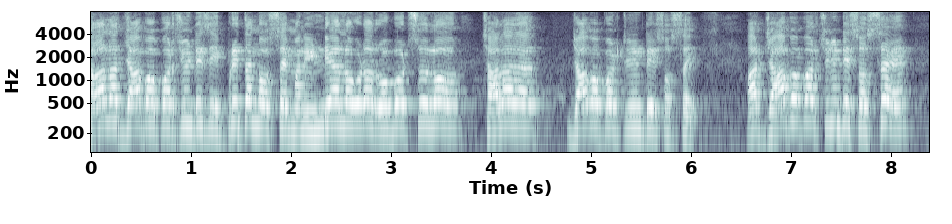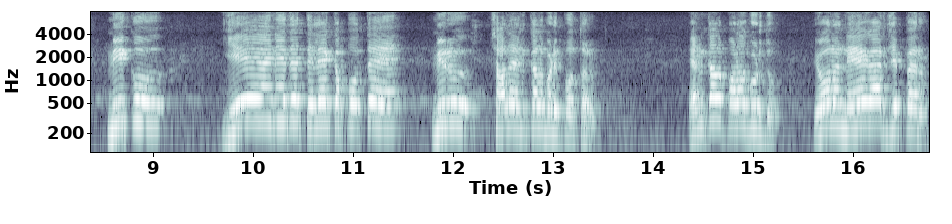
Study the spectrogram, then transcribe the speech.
చాలా జాబ్ ఆపర్చునిటీస్ విపరీతంగా వస్తాయి. మన ఇండియాలో కూడా రోబోట్స్లో చాలా జాబ్ ఆపర్చునిటీస్ వస్తాయి. ఆ జాబ్ ఆపర్చునిటీస్ వస్తే మీకు ఏ అనేదే తెలియకపోతే మీరు చాలా వెనకాల పడిపోతారు. వెనకాల పడకూడదు. ఇవాళ నేయ గారు చెప్పారు.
